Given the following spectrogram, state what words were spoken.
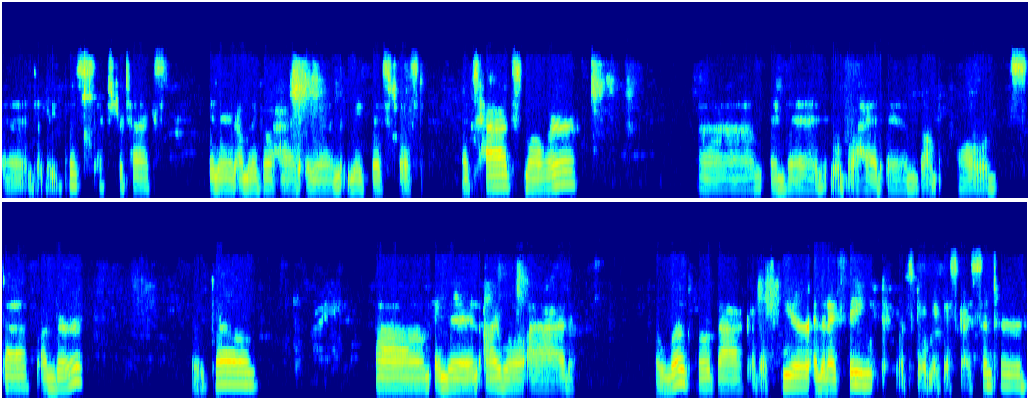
and delete this extra text. And then I'm going to go ahead and make this just a tad smaller. Um, and then we'll go ahead and bump all stuff under. There we go. Um, and then I will add the logo back above here. And then I think, let's go make this guy centered.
